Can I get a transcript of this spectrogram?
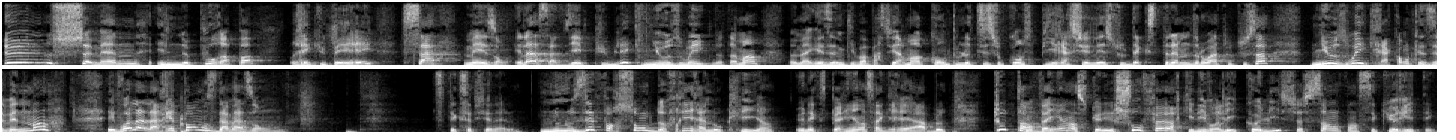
une semaine, il ne pourra pas récupérer sa maison. Et là, ça devient public. Newsweek, notamment, un magazine qui n'est pas particulièrement complotiste ou conspirationniste ou d'extrême droite ou tout ça. Newsweek raconte les événements. Et voilà la réponse d'Amazon. C'est exceptionnel. Nous nous efforçons d'offrir à nos clients une expérience agréable tout en veillant à ce que les chauffeurs qui livrent les colis se sentent en sécurité.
